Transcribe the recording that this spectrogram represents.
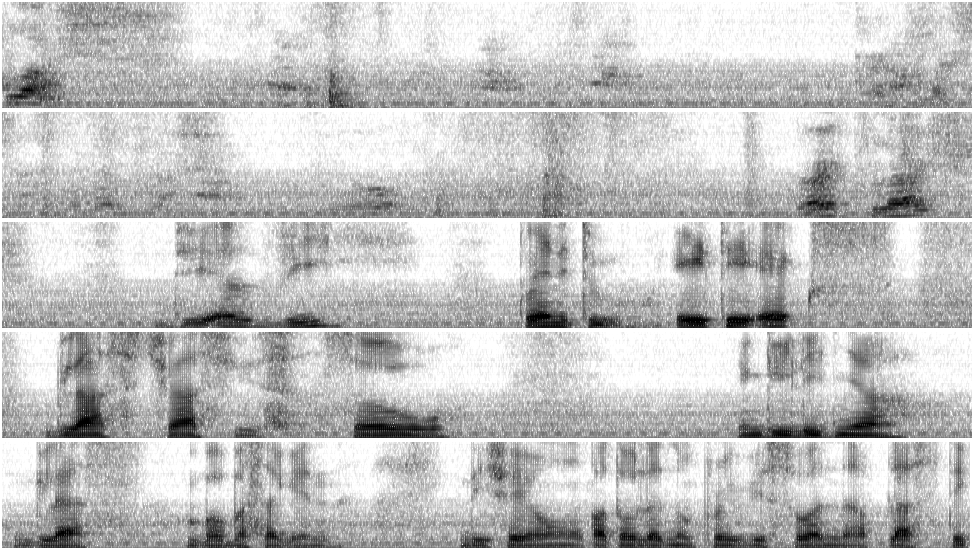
Flash. Dark Flash, yung Dark. Dark Flash DLV 22 ATX glass chassis. So, yung gilid niya glass babasagin. Hindi siya yung katulad ng previous one na plastic,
